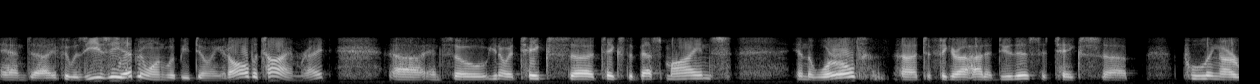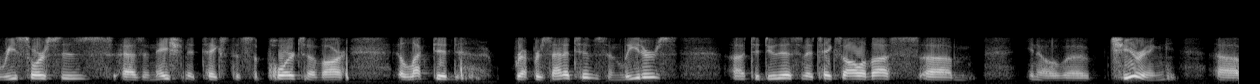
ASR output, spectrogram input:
And uh, if it was easy, everyone would be doing it all the time, right? Uh, and so, you know, it takes uh, takes the best minds in the world uh, to figure out how to do this. It takes uh, pooling our resources as a nation. It takes the support of our elected representatives and leaders uh, to do this, and it takes all of us, um, you know, uh, cheering uh,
